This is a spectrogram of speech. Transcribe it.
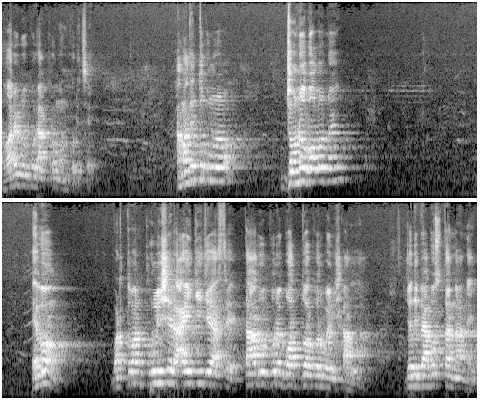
ঘরের উপর আক্রমণ করেছে। আমাদের তো কোনো জনবল নাই এবং বর্তমান পুলিশের আইজি যে আছে, তার উপরে বদয়া করব ইনশাআল্লাহ, যদি ব্যবস্থা না নেয়।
